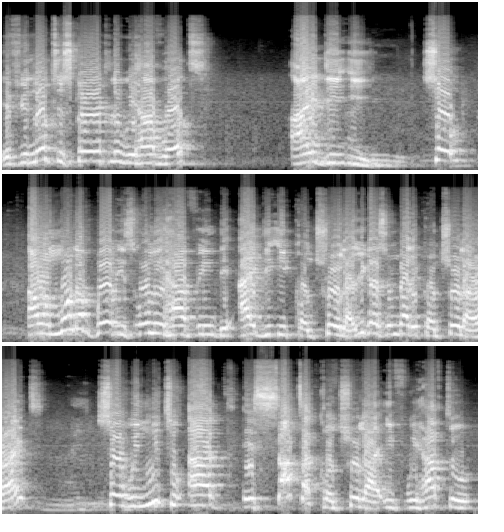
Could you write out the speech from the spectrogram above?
If you notice currently we have what? IDE. So our motherboard is only having the IDE controller. You guys remember the controller, right? So we need to add a SATA controller if we have to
